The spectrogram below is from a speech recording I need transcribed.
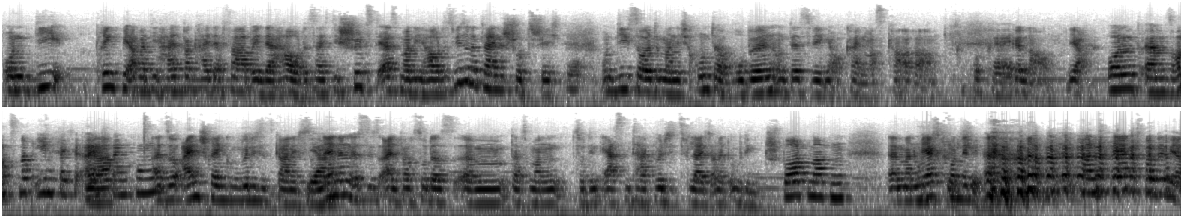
Und die bringt mir aber die Haltbarkeit der Farbe in der Haut. Das heißt, die schützt erstmal die Haut. Das ist wie so eine kleine Schutzschicht. Ja. Und die sollte man nicht runterrubbeln und deswegen auch kein Mascara. Okay. Genau, ja. Und ähm, sonst noch irgendwelche Einschränkungen? Ja, also Einschränkungen würde ich es jetzt gar nicht so Ja. nennen. Es ist einfach so, dass, ähm, dass man so den ersten Tag würde ich jetzt vielleicht auch nicht unbedingt Sport machen. Äh, man merkt von den, man merkt von den, ja.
